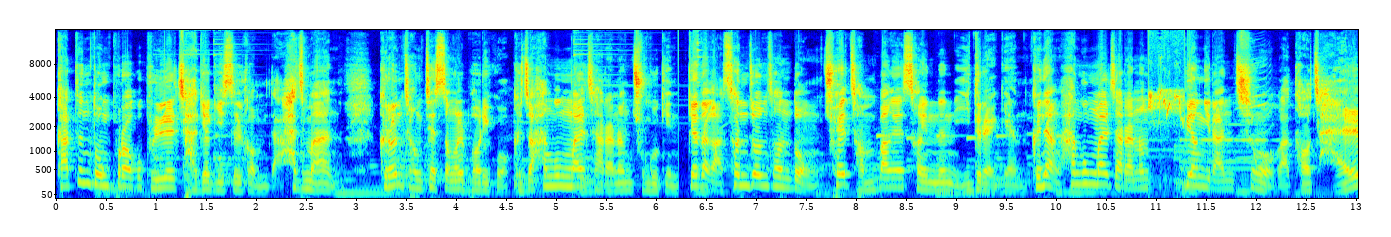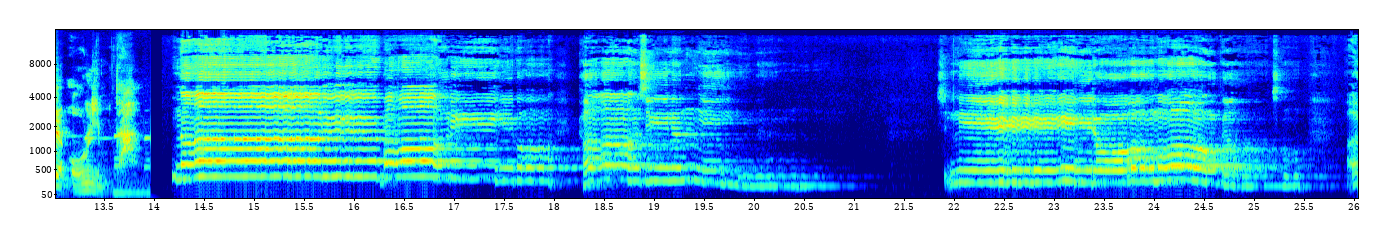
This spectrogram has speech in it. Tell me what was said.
같은 동포라고 불릴 자격이 있을 겁니다. 하지만 그런 정체성을 버리고 그저 한국말 잘하는 중국인, 게다가 선존선동 최전방에 서 있는 이들에겐 그냥 한국말 잘하는 병이란 칭호가 더 잘 어울립니다. 나 진리로 못가 서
